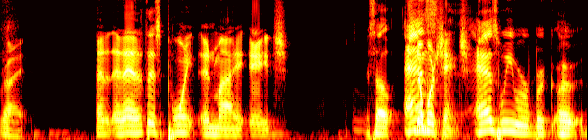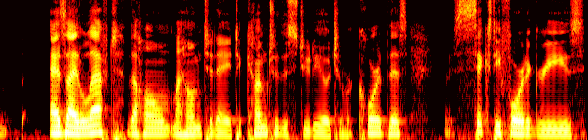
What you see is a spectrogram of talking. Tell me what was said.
right. and, and at this point in my age, So as, more change. As we were, or, as I left the home, my home today to come to the studio to record this, it was 64 degrees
